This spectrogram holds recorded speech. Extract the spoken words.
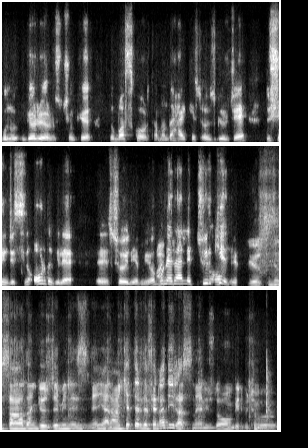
Bunu görüyoruz çünkü bu baskı ortamında herkes özgürce düşüncesini orada bile e, söyleyemiyor. Bu nedenle Türkiye'de diyor. Sizin sahadan gözleminiz ne? Yani anketler de fena değil aslında. Yani yüzde on bir bütün bu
